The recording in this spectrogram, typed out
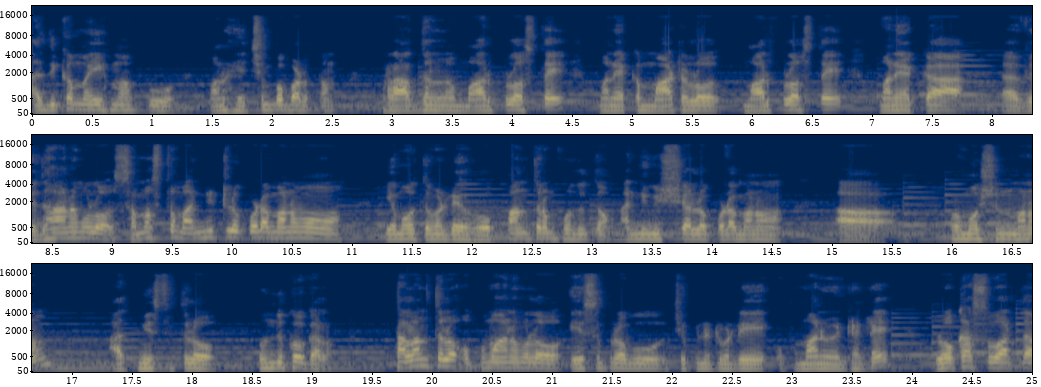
అధిక మహిమకు మనం హెచ్చింపబడతాం. ప్రార్థనలో మార్పులు వస్తాయి మన యొక్క మాటలో మార్పులు వస్తాయి మన యొక్క విధానంలో విధానములో సమస్తం అన్నిట్లో కూడా మనము ఏమవుతామంటే రూపాంతరం పొందుతాం. అన్ని విషయాల్లో కూడా మనం ప్రమోషన్ మనం ఆత్మీయ స్థితిలో పొందుకోగలం. తలంతుల ఉపమానములో యేసుప్రభు చెప్పినటువంటి ఉపమానం ఏంటంటే లోకాసు వార్త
